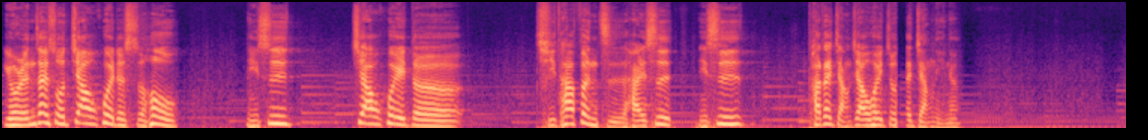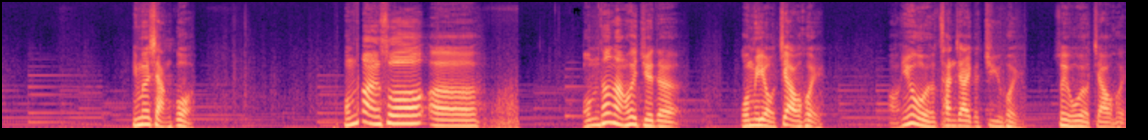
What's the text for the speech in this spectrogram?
有人在说教会的时候，你是教会的其他分子，还是你是他在讲教会就在讲你呢？你有没有想过？我们通常说，呃，我们通常会觉得我们有教会，哦，因为我有参加一个聚会，所以我有教会。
